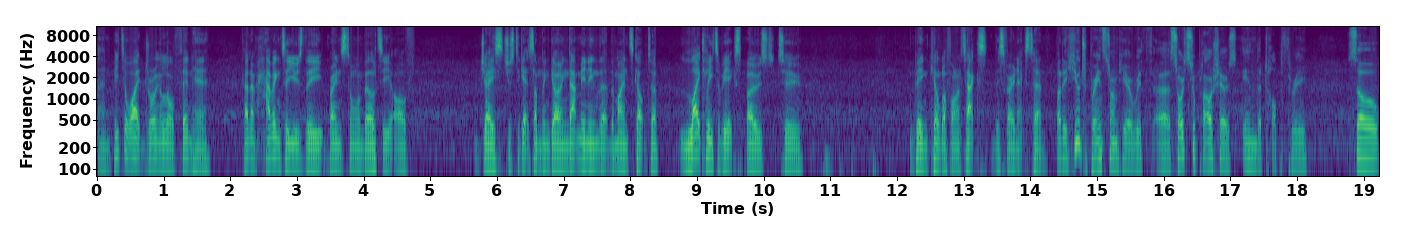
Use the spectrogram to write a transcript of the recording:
And Peter White drawing a little thin here, kind of having to use the brainstorm ability of Jace just to get something going. That meaning that the Mind Sculptor likely to be exposed to being killed off on attacks this very next turn. But a huge brainstorm here with uh, Swords to Plowshares in the top three. So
